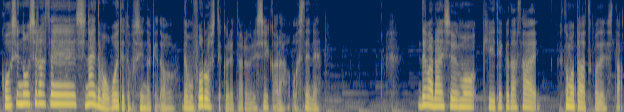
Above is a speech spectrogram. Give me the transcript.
更新のお知らせしないでも覚えててほしいんだけどでもフォローしてくれたら嬉しいから押してね。では来週も聞いてください。福本敦子でした。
